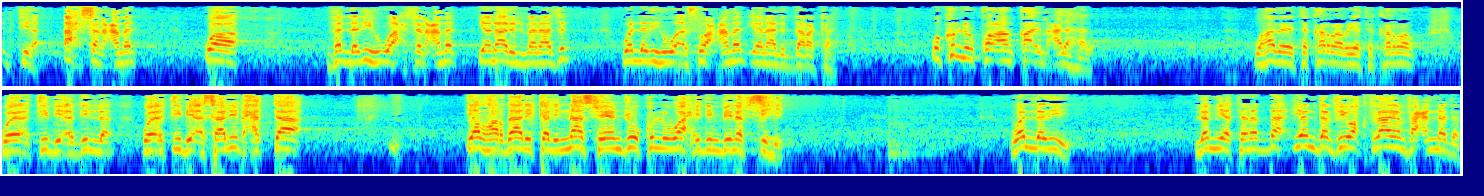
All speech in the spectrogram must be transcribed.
ابتلاء أحسن عمل و فالذي هو أحسن عمل ينال المنازل والذي هو أسوأ عمل ينال الدركات. وكل القرآن قائم على هذا. وهذا يتكرر يتكرر ويأتي بأدلة ويأتي بأساليب حتى يظهر ذلك للناس فينجو كل واحد بنفسه. والذي لم يتنبأ يندم في وقت لا ينفع الندم.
